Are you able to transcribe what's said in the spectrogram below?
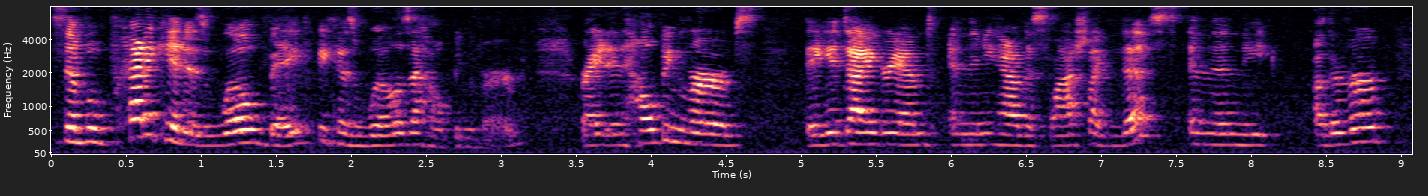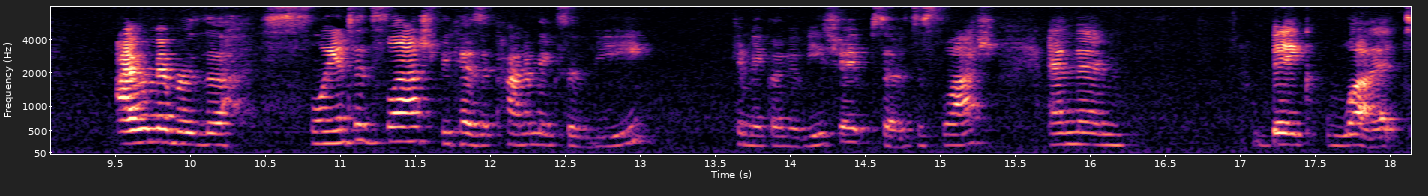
Simple predicate is will bake because will is a helping verb, right? And helping verbs, they get diagrammed and then you have a slash like this and then the other verb. I remember the slanted slash because it kind of makes a V, can make like a V shape, so it's a slash. And then bake what?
